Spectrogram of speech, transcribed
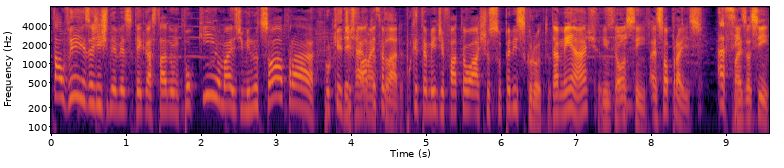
talvez a gente devesse ter gastado um pouquinho mais de minutos só pra. Porque de Deixar fato. mais claro. Porque também de fato eu acho super escroto. Também acho. Então, sim. assim, é só pra isso. Assim, Mas assim,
